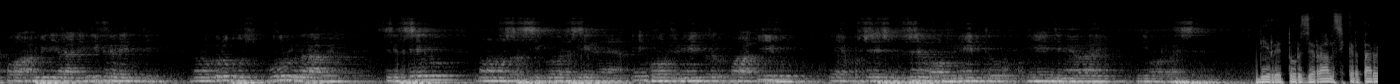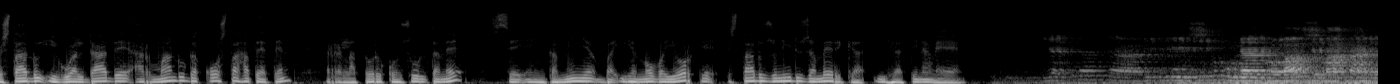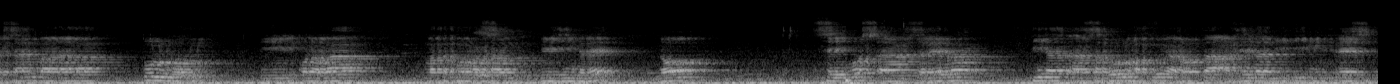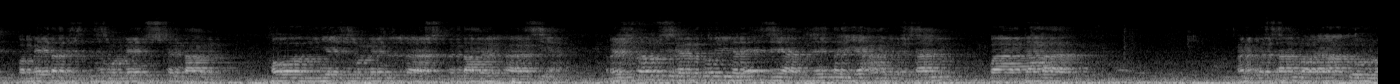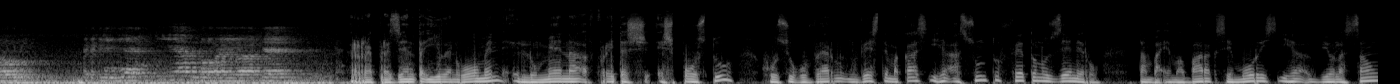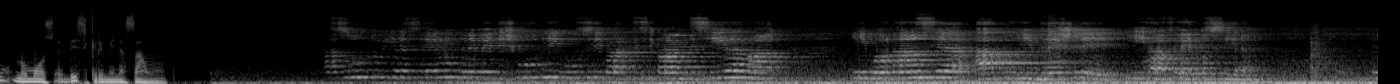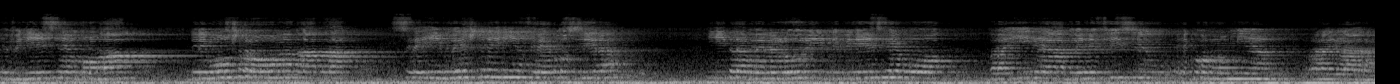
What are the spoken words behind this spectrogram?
com habilidade diferente nos grupos vulneráveis. Terceiro, vamos assegurar ser envolvimento ativo e o processo de desenvolvimento e itinerário Timor-Leste. Diretor-Geral Secretário de Estado Igualdade Armando da Costa Hateten, relator consulta né, se encaminha Bahia Nova York, Estados Unidos América e 25 kemudian global semangat aniversário pada tulu lolu di Konaba plataforma Beijing né no seguimos a celebra tinha a apoio a nota agenda 2023 para meta de desenvolvimento sustentável com linha de desenvolvimento sustentável Asia. Resultado celebratório né se apresenta ia aniversário pada aniversário pada tulu lolu pequenininha ia Nova York representa UN Women Lumena Freitas exposto husu governo investe macas iha assunto feto no gênero tamba ema barak se moris iha violação nomos discriminação assunto iha selo deve discutir usi participantes sira ma importância atu investe iha feto sira evidência global demonstra ona data se investe em afeto sira e da beleluri evidência boa Bahia benefício economia railara.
